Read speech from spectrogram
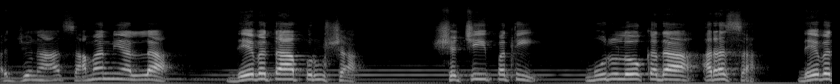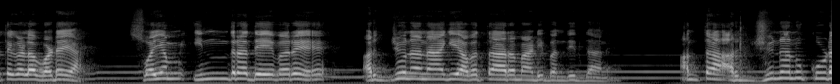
ಅರ್ಜುನ ಸಾಮಾನ್ಯ ಅಲ್ಲ. ದೇವತಾ ಪುರುಷ, ಶಚಿಪತಿ, ಮೂರು ಲೋಕದ ಅರಸ, ದೇವತೆಗಳ ಒಡೆಯ, ಸ್ವಯಂ ಇಂದ್ರದೇವರೇ ಅರ್ಜುನನಾಗಿ ಅವತಾರ ಮಾಡಿ ಬಂದಿದ್ದಾನೆ. ಅಂತ ಅರ್ಜುನನು ಕೂಡ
